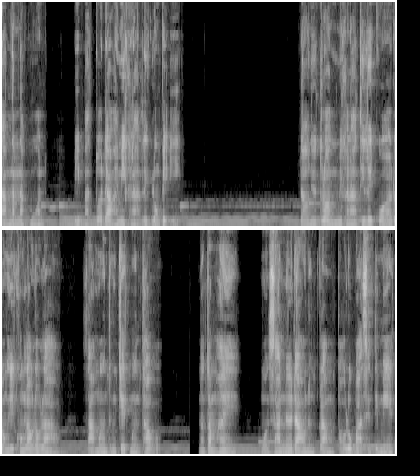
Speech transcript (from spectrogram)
ตามน้ำหนักมวลบีบอัดตัวดาวให้มีขนาดเล็กลงไปอีก ดาวนิวตรอนมีขนาดที่เล็กกว่าดวงอาทิตย์ของเราราวๆ30,000ถึง70,000เท่า นั่นทำให้มวลสารเนื้อดาว1กรัมต่อลูกบาศก์เซนติเมตร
